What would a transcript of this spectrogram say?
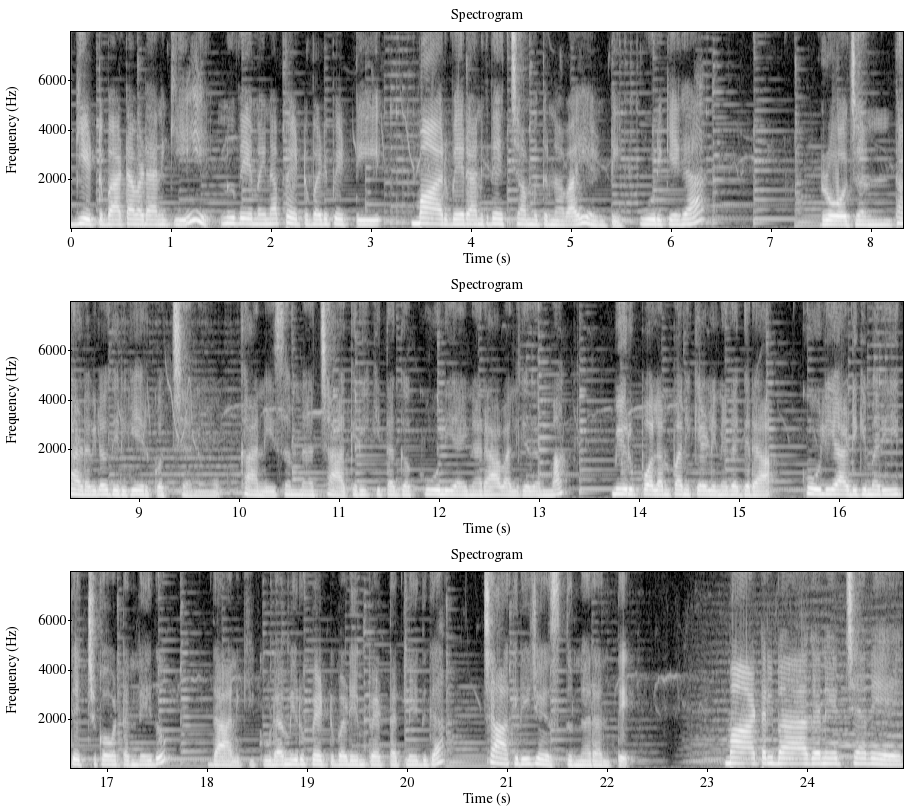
గిట్టుబాటు అవడానికి నువ్వేమైనా పెట్టుబడి పెట్టి మారుబేరానికి తెచ్చి అమ్ముతున్నావా ఏంటి? ఊరికేగా? రోజంతా అడవిలో తిరిగి ఎరుకొచ్చాను కనీసం నా చాకరీకి తగ్గ కూలి అయినా రావాలి కదమ్మా. మీరు పొలం పనికి వెళ్ళిన దగ్గర కూలి అడిగి మరీ తెచ్చుకోవటం లేదు. దానికి కూడా మీరు పెట్టుబడి ఏం పెట్టట్లేదుగా. చాకరీ చేస్తున్నారంతే. మాటలు బాగా నేర్చావే.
